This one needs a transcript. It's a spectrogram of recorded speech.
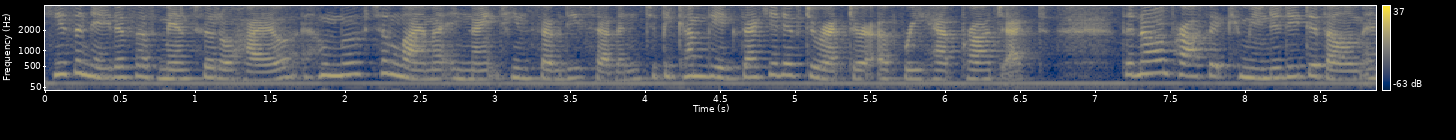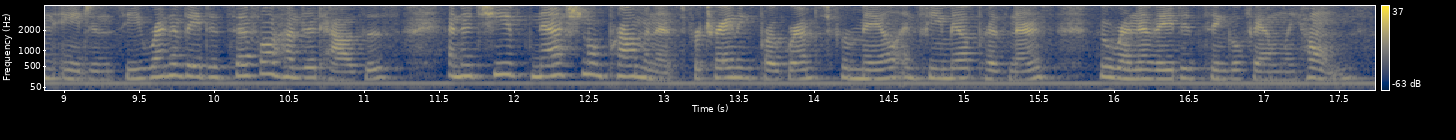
He's a native of Mansfield, Ohio, who moved to Lima in 1977 to become the executive director of Rehab Project. The nonprofit community development agency renovated several hundred houses and achieved national prominence for training programs for male and female prisoners who renovated single family homes.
